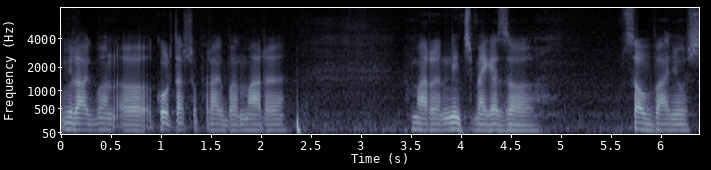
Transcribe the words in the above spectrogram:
világban, a kortárs operákban már, már nincs meg ez a szabványos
